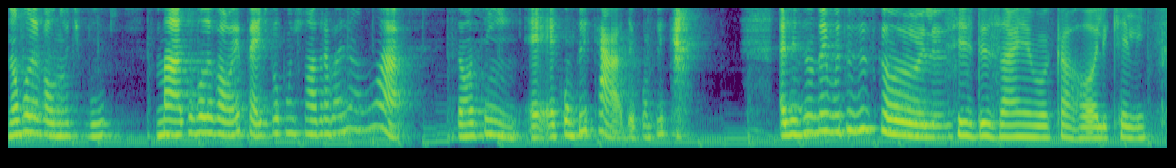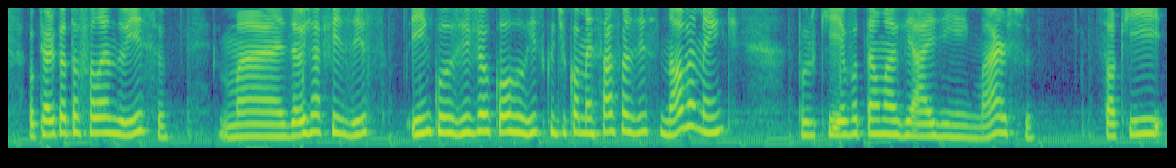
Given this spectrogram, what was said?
não vou levar o notebook, mas eu vou levar o iPad e vou continuar trabalhando lá. Então, assim, é, é complicado, é complicado. A gente não tem muitas escolhas. Esses designer workaholic ali. O pior é que eu tô falando isso, mas eu já fiz isso. Inclusive eu corro o risco de começar a fazer isso novamente. Porque eu vou ter uma viagem em março. Só que,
